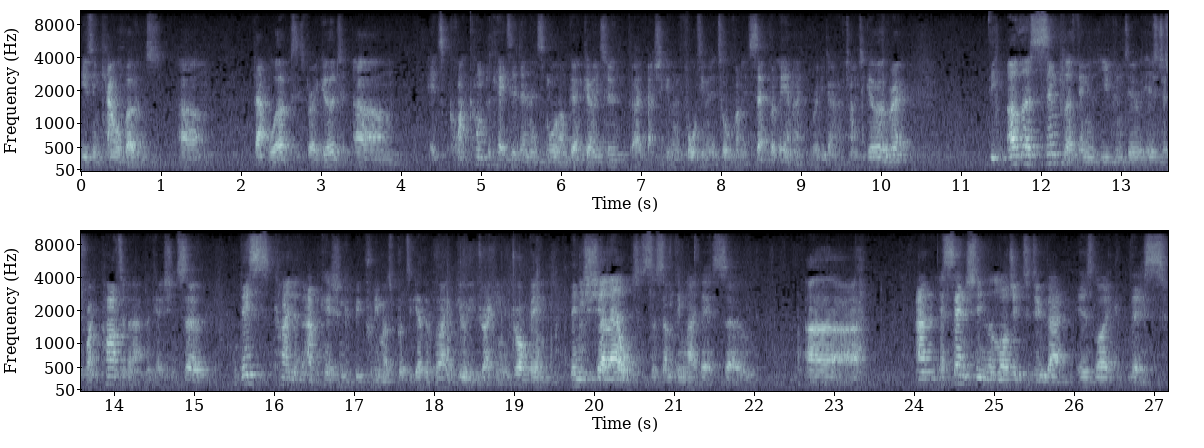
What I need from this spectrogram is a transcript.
using CamelBones. Um, that works, it's very good. Um, it's quite complicated and it's more than I'm going to go into. I've actually given a 40 minute talk on it separately and I really don't have time to go over it. The other simpler thing that you can do is just write part of an application. So this kind of application could be pretty much put together by GUI dragging and dropping. Then you shell out to something like this. So, uh, and essentially the logic to do that is like this,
